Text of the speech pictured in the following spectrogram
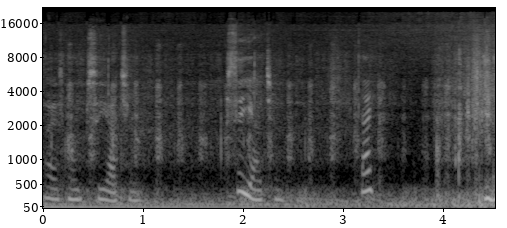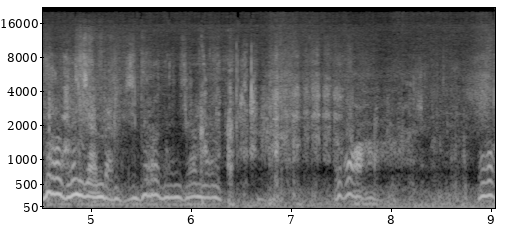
To jest mój przyjaciel. Przyjaciel. Tak? Z brudnym zębem, z brudnym zębem. Wow. Wow.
